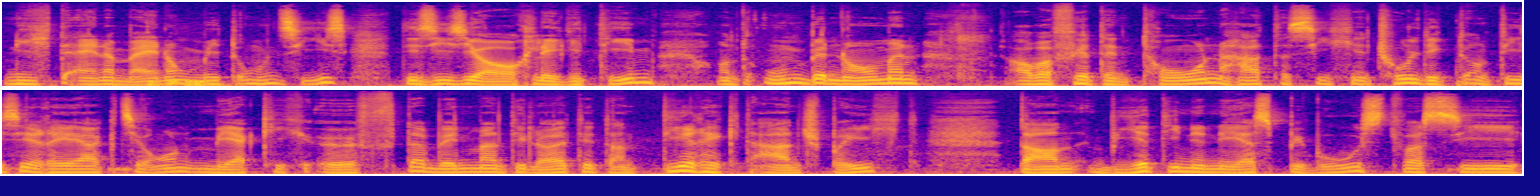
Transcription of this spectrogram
nicht einer Meinung mit uns ist, das ist ja auch legitim und unbenommen, aber für den Ton hat er sich entschuldigt. Und diese Reaktion merke ich öfter, wenn man die Leute dann direkt anspricht, dann wird ihnen erst bewusst, was sie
